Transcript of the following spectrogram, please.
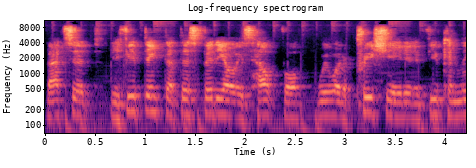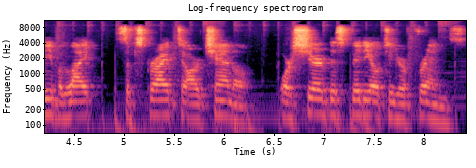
That's it. If you think that this video is helpful, we would appreciate it if you can leave a like, subscribe to our channel, or share this video to your friends.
